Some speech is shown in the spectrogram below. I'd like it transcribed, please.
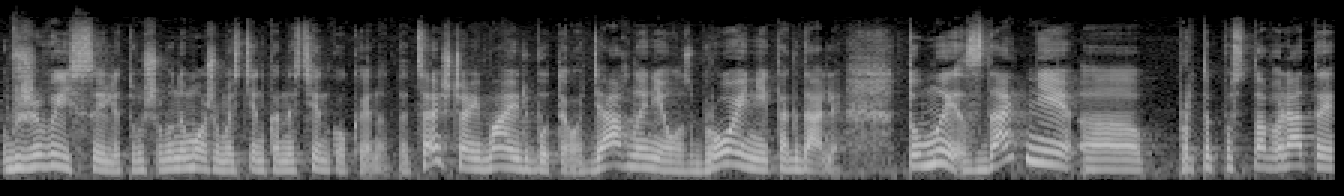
в живій силі, тому що ми не можемо стінка на стінку кинути. Це ще й мають бути одягнені, озброєні і так далі. То ми здатні е, протипоставляти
